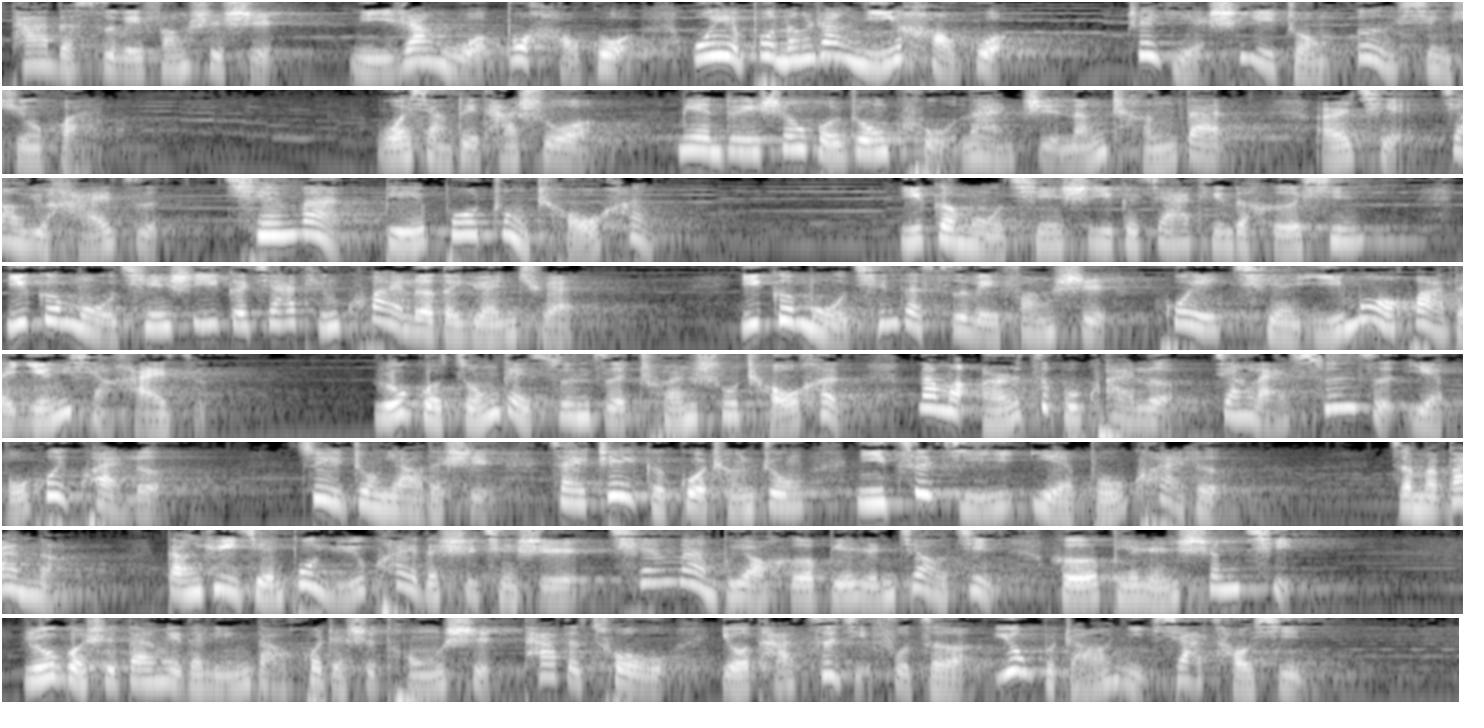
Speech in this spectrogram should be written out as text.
他的思维方式是：你让我不好过，我也不能让你好过，这也是一种恶性循环。我想对他说。面对生活中苦难，只能承担，而且教育孩子千万别播种仇恨。一个母亲是一个家庭的核心，一个母亲是一个家庭快乐的源泉。一个母亲的思维方式会潜移默化的影响孩子。如果总给孙子传输仇恨，那么儿子不快乐，将来孙子也不会快乐。最重要的是，在这个过程中，你自己也不快乐，怎么办呢？当遇见不愉快的事情时，千万不要和别人较劲，和别人生气。如果是单位的领导或者是同事，他的错误由他自己负责，用不着你瞎操心。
